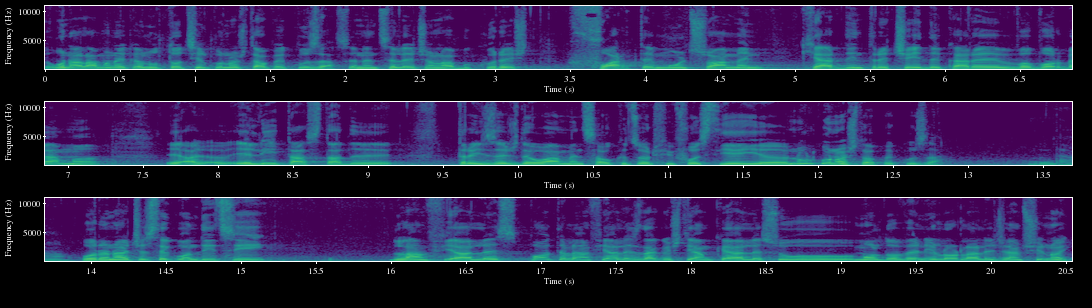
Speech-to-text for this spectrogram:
una la mână că nu toți îl cunoșteau pe Cuza, să ne înțelegem, la București, foarte mulți oameni, chiar dintre cei de care vă vorbeam, elita asta de 30 de oameni sau câți ori fi fost ei, uh, nu-l cunoșteau pe Cuza. Da. Ori în aceste condiții l-am fi ales, poate l-am fi ales dacă știam că e alesul moldovenilor, l-alegeam și noi.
